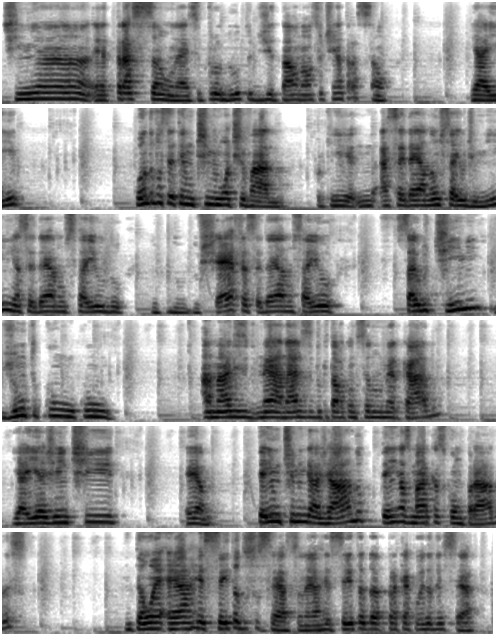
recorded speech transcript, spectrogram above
tinha é, tração, né? Esse produto digital nosso tinha tração. E aí quando você tem um time motivado, porque essa ideia não saiu de mim, essa ideia não saiu do, do, do chefe, essa ideia não saiu saiu do time junto com, com análise, né, análise do que estava acontecendo no mercado. E aí a gente é, tem um time engajado, tem as marcas compradas. Então é, é a receita do sucesso, né? A receita para que a coisa dê certo.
